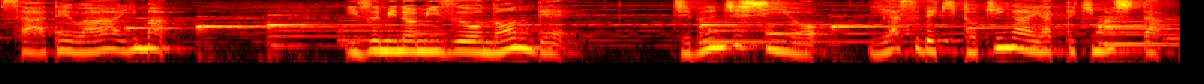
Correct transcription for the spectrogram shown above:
さあでは今泉の水を飲んで自分自身を癒すべき時がやってきました。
